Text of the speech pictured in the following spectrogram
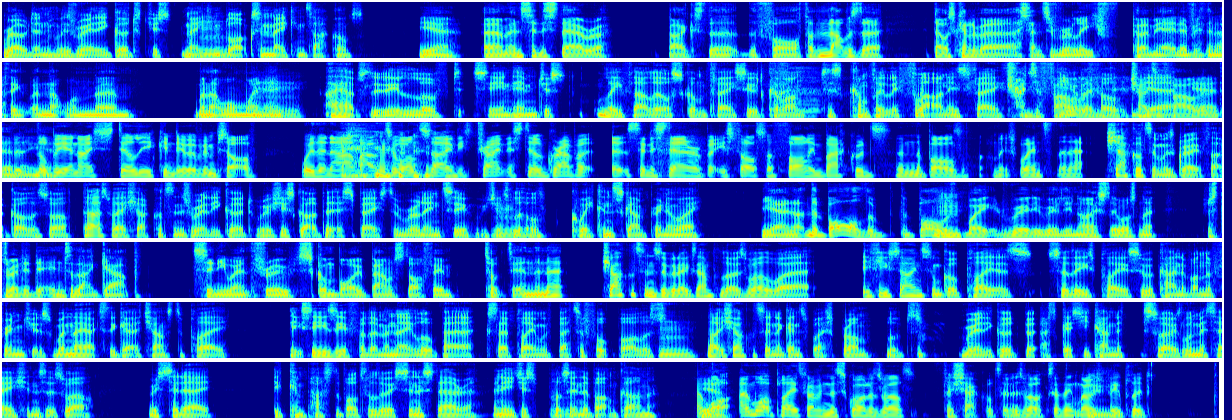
Rodon was really good, just making Mm. blocks and making tackles. yeah. Um, and Sinisterra bags the the fourth. I think that was a that was kind of a sense of relief permeated everything. I think when that one um, when that one went in. Mm. I absolutely loved seeing him just leave that little scum face who'd come on, just completely flat on his face. Tried to foul beautiful. him. Tried Yeah. to foul Yeah, him. th- Didn't he? there'll be a nice still you can do of him sort of with an arm out to one side. He's trying to still grab at, at Sinisterra, but he's also falling backwards and the ball's on its way into the net. Shackleton was great for that goal as well. That's where Shackleton's really good, where he's just got a bit of space to run into, which is Mm. a little quick and scampering away. Yeah, and the ball, the, the ball was Mm. weighted really, really nicely, wasn't it? Just threaded it into that gap. Cine went through. Scumboy bounced off him, tucked it in the net. Shackleton's a good example though, as well, where if you sign some good players, so these players who are kind of on the fringes, when they actually get a chance to play, it's easier for them and they look better because they're playing with better footballers. Mm. Like Shackleton against West Brom looked really good, but I guess you kind of saw his limitations as well. Whereas today, he can pass the ball to Luis Sinisterra and he just puts it in the bottom corner. And Yeah. what and what players to have in the squad as well for Shackleton as well? Because I think most Mm. people had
